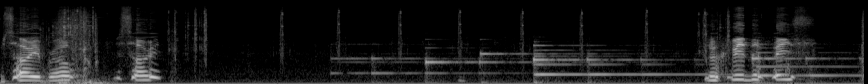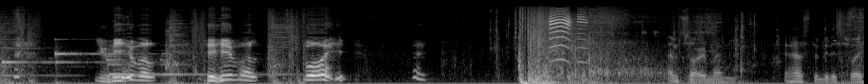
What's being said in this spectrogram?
I'm sorry, bro. I'm sorry. Look me in the face. you evil, evil boy. I'm sorry, man. It has to be this way.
